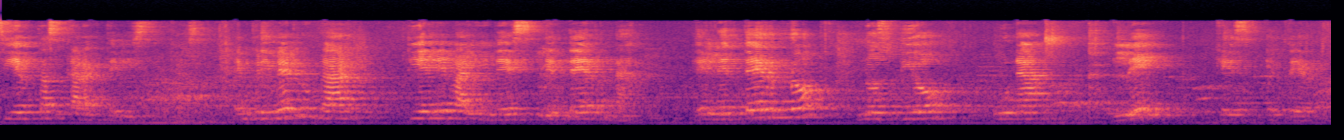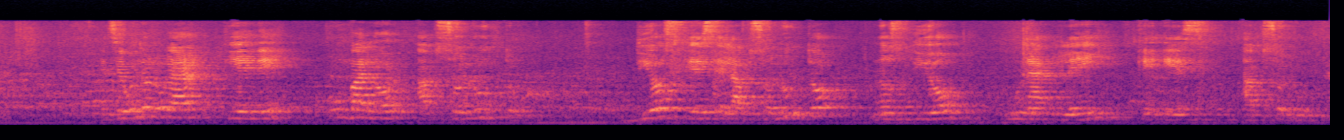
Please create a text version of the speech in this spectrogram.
ciertas características. En primer lugar, tiene validez eterna. El Eterno nos dio una ley que es eterna. En segundo lugar, tiene un valor absoluto. Dios, que es el absoluto, nos dio una ley que es absoluta.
